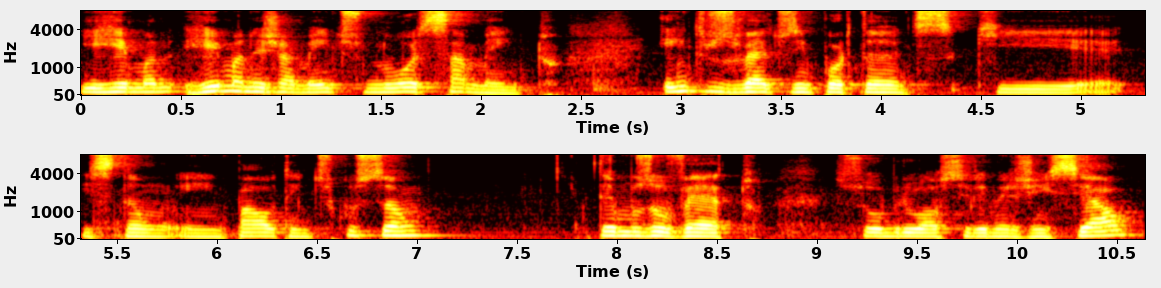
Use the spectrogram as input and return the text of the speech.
e remanejamentos no orçamento. Entre os vetos importantes que estão em pauta em discussão, temos o veto sobre o auxílio emergencial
